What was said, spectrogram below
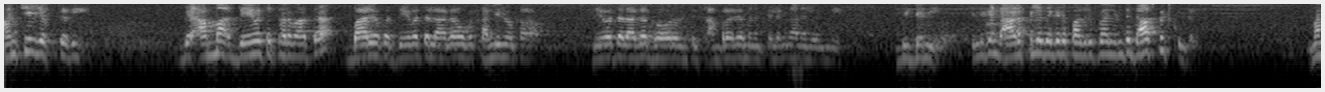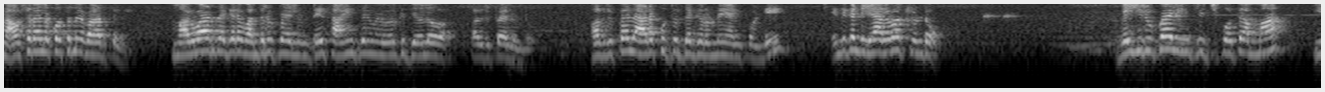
మంచి చెప్తుంది. దే అమ్మ దేవత తర్వాత భార్య ఒక దేవతలాగా ఒక తల్లిని ఒక దేవతలాగా గౌరవించే సాంప్రదాయం మన తెలంగాణలో ఉంది బిడ్డని. ఎందుకంటే ఆడపిల్ల దగ్గర పది రూపాయలు ఉంటే దాచిపెట్టుకుంటుంది. మన అవసరాల కోసమే వాడుతుంది. మగవాడి దగ్గర వంద రూపాయలు ఉంటే సాయంత్రం ఎవరికి జేబులో పది రూపాయలు ఉండవు. పది రూపాయలు ఆడకూతురు దగ్గర ఉన్నాయి అనుకోండి ఎందుకంటే ఏ అలవాట్లు ఉండవు. వెయ్యి రూపాయలు ఇంట్లో ఇచ్చిపోతే అమ్మ ఈ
